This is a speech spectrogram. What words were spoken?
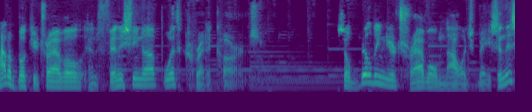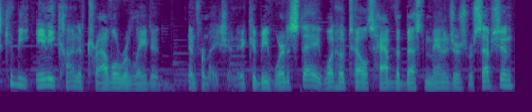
how to book your travel, and finishing up with credit cards. So, building your travel knowledge base, and this can be any kind of travel related information. It could be where to stay, what hotels have the best manager's reception.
